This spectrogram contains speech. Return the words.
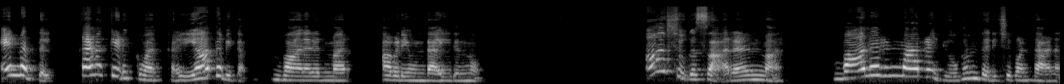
എണ്ണത്തിൽ കണക്കെടുക്കുവാൻ കഴിയാത്ത വിധം വാനരന്മാർ അവിടെ ഉണ്ടായിരുന്നു. ആ ശുഖസാരന്മാർ വാനരന്മാരുടെ രൂപം ധരിച്ചുകൊണ്ടാണ്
